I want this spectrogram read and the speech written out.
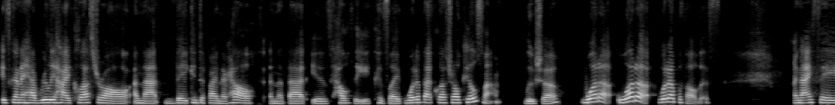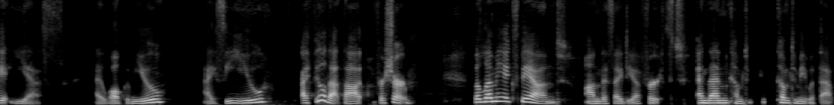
is going to have really high cholesterol and that they can define their health and that that is healthy because like what if that cholesterol kills them? Lucia what up? What up? What up with all this? And i say yes i welcome you. I see you. I feel that thought for sure. But let me expand on this idea first and then come to come to me with that.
